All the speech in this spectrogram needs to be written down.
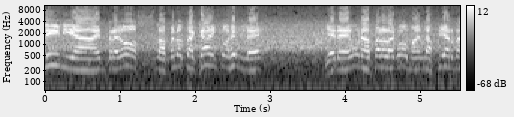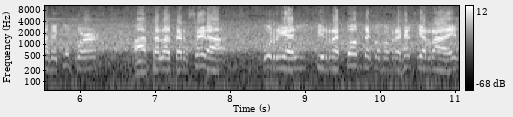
Línea entre dos, la pelota cae incogible. Tiene una para la goma en las piernas de Cooper. Hasta la tercera, Gurriel y responde como emergencia Raes.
